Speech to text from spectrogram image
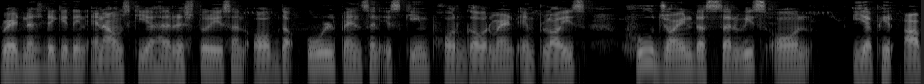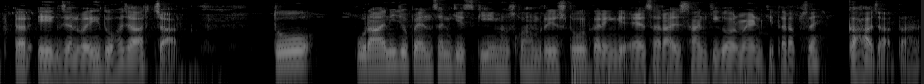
वेडनेसडे के दिन अनाउंस किया है restoration of the old pension scheme for government employees who join the service on या फिर आफ्टर एक जनवरी 2004 तो पुरानी जो पेंशन की स्कीम है, उसको हम रिस्टोर करेंगे ऐसा राजस्थान की गवर्नमेंट की तरफ़ से। कहा जाता है।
